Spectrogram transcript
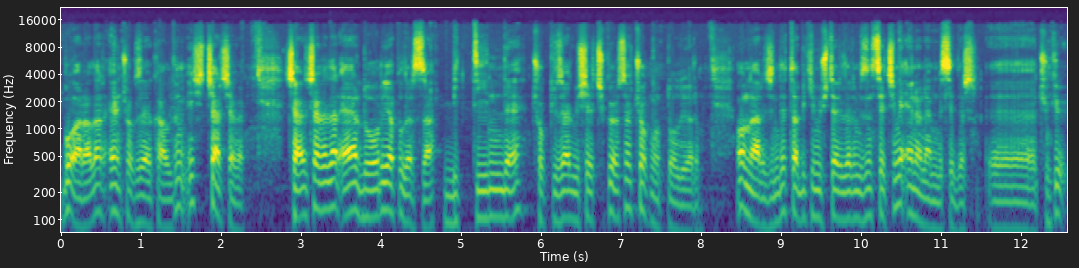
bu aralar en çok zevk aldığım iş çerçeve. Çerçeveler eğer doğru yapılırsa, bittiğinde çok güzel bir şey çıkıyorsa çok mutlu oluyorum. Onun haricinde tabii ki müşterilerimizin seçimi en önemlisidir. Ee, çünkü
